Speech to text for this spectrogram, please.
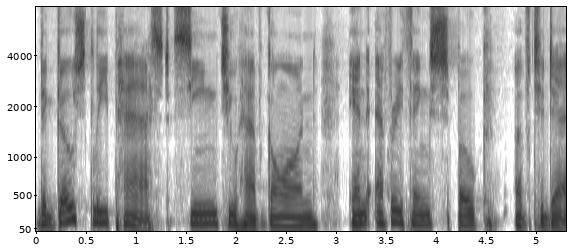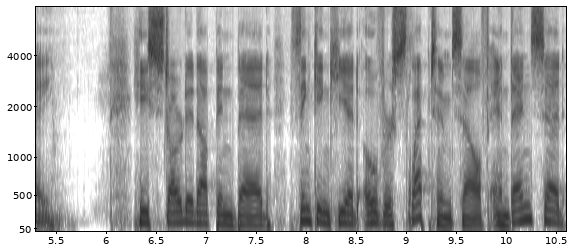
The ghostly past seemed to have gone, and everything spoke of today. He started up in bed, thinking he had overslept himself, and then said,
